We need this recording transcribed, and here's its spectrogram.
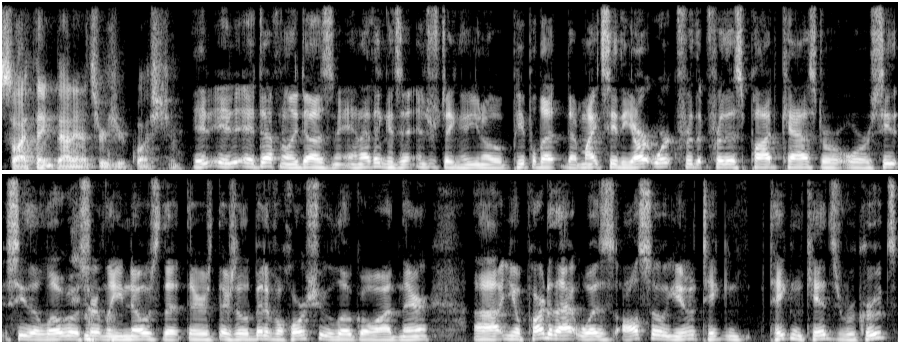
so I think that answers your question. It, it, it, definitely does, and I think it's interesting. You know, people that, that might see the artwork for the, for this podcast or, or see see the logo certainly knows that there's there's a bit of a horseshoe logo on there. Uh, you know, part of that was also you know taking taking kids recruits,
